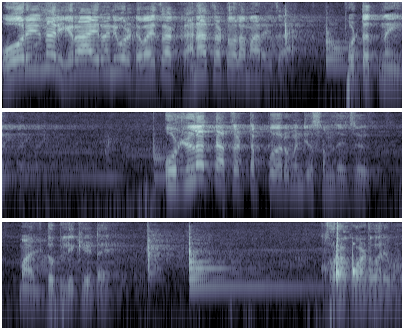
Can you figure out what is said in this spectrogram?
ओरिजिनल हिरा ऐरणीवर ठेवायचा घानाचा टोला मारायचा. फुटत नाही. उडलं त्याचं टप्पर म्हणजे समजायचं माल डुप्लिकेट आहे. खोराक वाढवा रे भाऊ.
